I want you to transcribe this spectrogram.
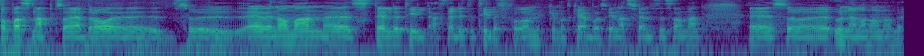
så pass snabbt så här bra. eh, Så även om han eh, ställde till, han ställde inte till det för mycket mot Cowboys senast kändes det som, men eh, så unnar man honom det.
